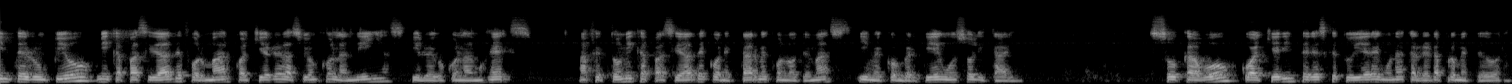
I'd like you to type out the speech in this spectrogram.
interrumpió mi capacidad de formar cualquier relación con las niñas y luego con las mujeres. Afectó mi capacidad de conectarme con los demás y me convertí en un solitario. Socavó cualquier interés que tuviera en una carrera prometedora.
